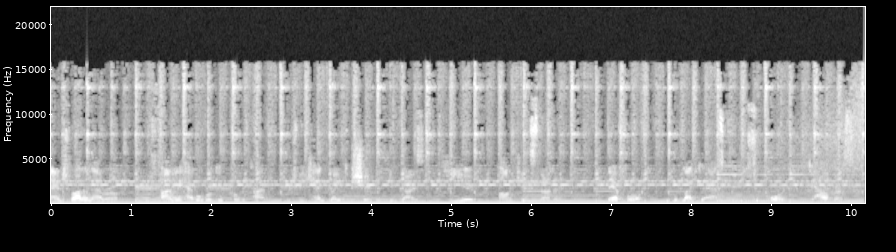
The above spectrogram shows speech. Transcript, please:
and trial and error, finally have a working prototype which we can't wait to share with you guys here on Kickstarter. Therefore, we would like to ask for your support to help us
